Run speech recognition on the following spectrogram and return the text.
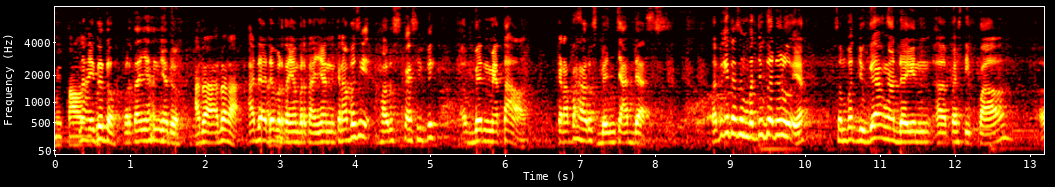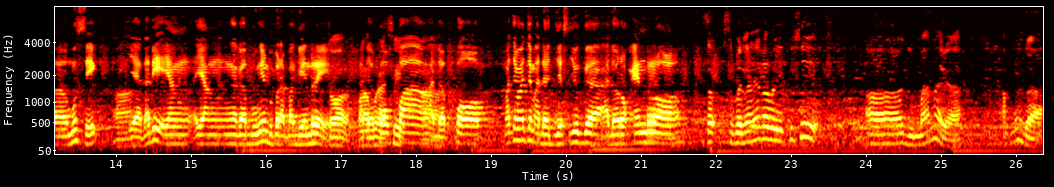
metal nah gitu? itu tuh pertanyaannya tuh. Ada ada nggak? Ada ada pertanyaan-pertanyaan. Kenapa sih harus spesifik eh, band metal? Kenapa harus band cadas? Tapi kita sempat juga dulu ya sempat juga ngadain eh, festival eh, musik. Ah. ya tadi yang yang ngegabungin beberapa genre. Betul, ada popang Ah. ada pop macam-macam ada jazz juga ada rock and roll. Se- sebenarnya kalau itu sih eh, gimana ya? Aku nggak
